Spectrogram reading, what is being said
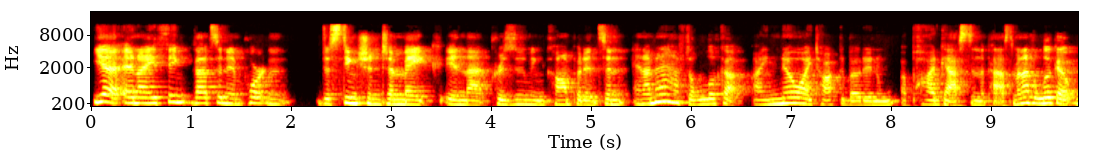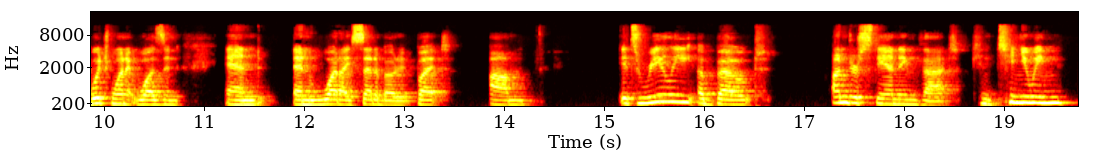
Yeah, and I think that's an important distinction to make in that presuming competence and and i'm gonna have to look up i know i talked about it in a podcast in the past i'm gonna have to look at which one it was and and and what I said about it. But um, it's really about understanding that continuing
